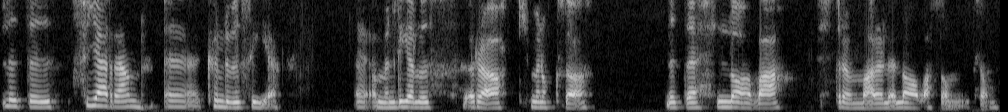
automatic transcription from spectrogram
lite i fjärran eh, kunde vi se eh, ja, men delvis rök men också lite lavaströmmar eller lava som liksom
